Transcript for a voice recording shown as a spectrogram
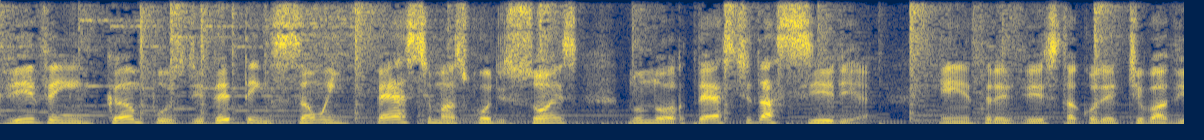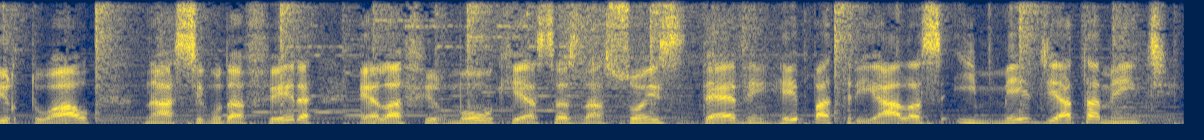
vivem em campos de detenção em péssimas condições no nordeste da Síria. Em entrevista coletiva virtual, na segunda-feira, ela afirmou que essas nações devem repatriá-las imediatamente.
